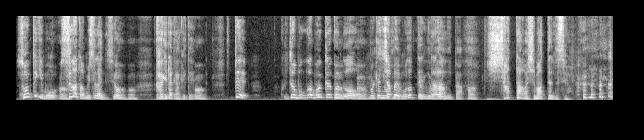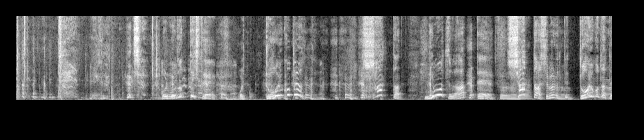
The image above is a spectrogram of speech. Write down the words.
その時も姿を見せないんですよ、鍵だけ開けて、うん。でじゃあ僕がもう一回今度、車庫へ戻っていったらシャッターが閉まってんですよ。俺戻ってきて「おいどういうことよ」って。シャッター荷物があって、シャッター閉めるってどういうことだって、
